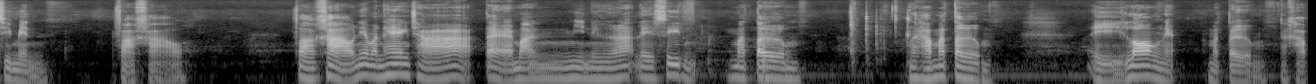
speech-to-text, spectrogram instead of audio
ซีเมนต์ ฝาขาว ฝาขาวเนี่ยมันแห้งช้า แต่มันมีเนื้อเรซินมาเติมนะครับ มาเติมไอ้ล่องเนี่ยมาเติมนะครับ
